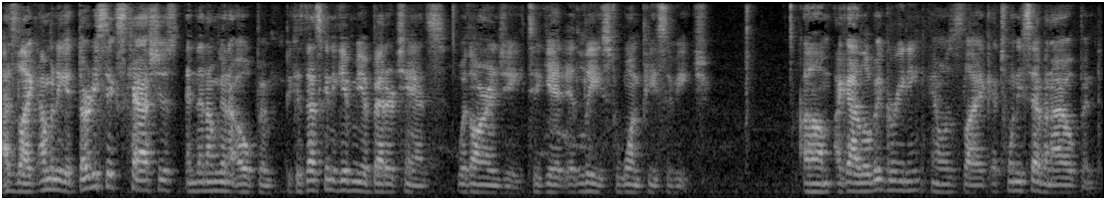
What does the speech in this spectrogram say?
I was like, I'm gonna get 36 caches and then I'm gonna open because that's gonna give me a better chance with RNG to get at least one piece of each. Um, I got a little bit greedy and was like, at 27 I opened.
